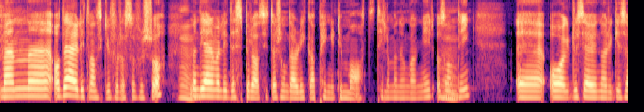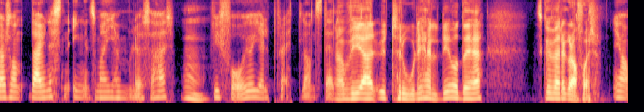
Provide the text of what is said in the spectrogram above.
Men, uh, og det er jo litt vanskelig for oss å forstå. Mm. Men de er i en veldig desperat situasjon der du ikke har penger til mat til og med noen ganger. og sånne Mm. ting. Uh, og du ser jo i Norge så er det sånn, det er jo nesten ingen som er hjemløse her. mm. Vi får jo hjelp fra et eller annet sted. Ja, vi er utrolig heldige, og det skal vi være glad for. Ja.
